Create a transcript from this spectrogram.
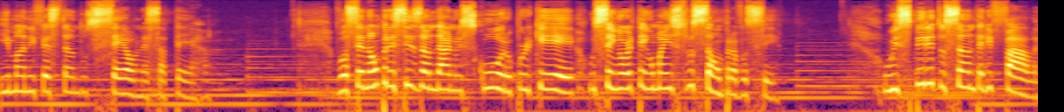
e manifestando o céu nessa terra. Você não precisa andar no escuro porque o Senhor tem uma instrução para você. O Espírito Santo ele fala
